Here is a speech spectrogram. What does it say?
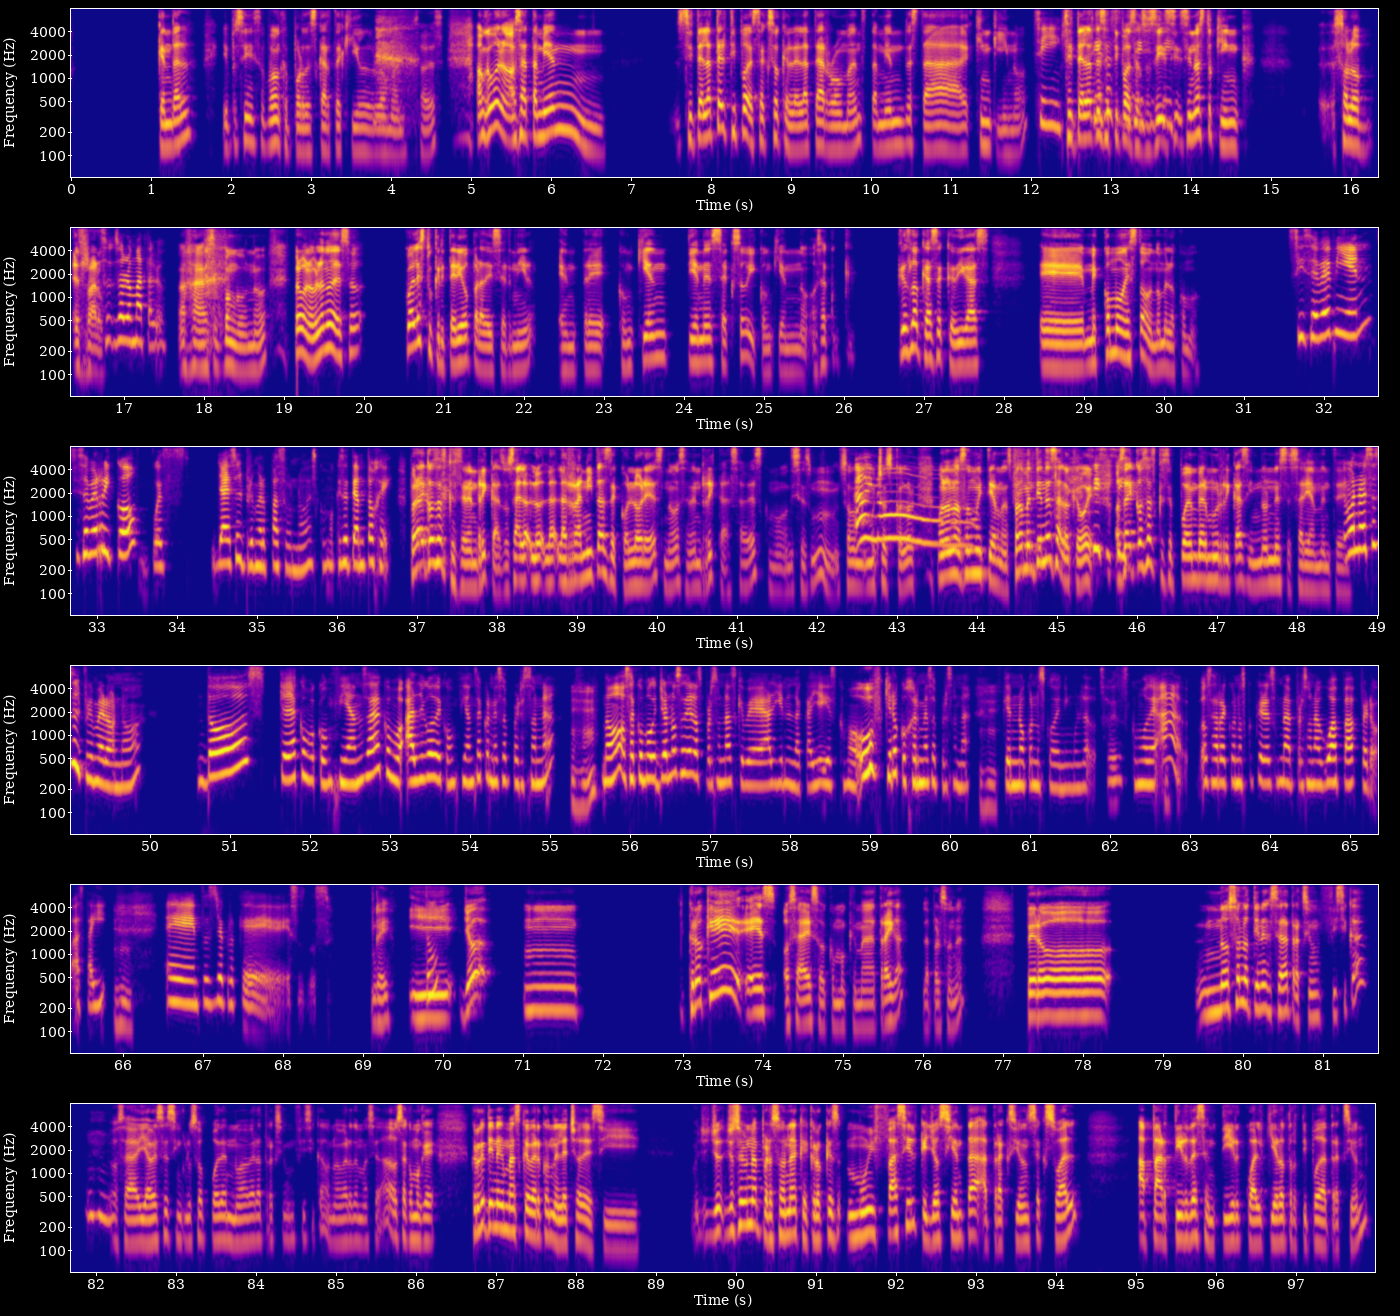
Kendall. Y pues sí, supongo que por descarte Kill Roman, ¿sabes? Aunque bueno, o sea, también. Si te late el tipo de sexo que le late a Roman, también está kinky, ¿no? Sí. Si te late Sí, ese tipo de sexo, sí, si, sí. si- si no es tu kink, solo es raro. So- solo mátalo. Ajá, supongo, ¿no? Pero bueno, hablando de eso, ¿cuál es tu criterio para discernir entre con quién tienes sexo y con quién no? O sea, ¿qué, qué es lo que hace que digas, eh, ¿me como esto o no me lo como? Si se ve bien, si se ve rico, pues ya es el primer paso, ¿no? Es como que se te antoje. Pero hay cosas que se ven ricas, o sea, lo- lo- la- las ranitas de colores, ¿no? Se ven ricas, ¿sabes? Como dices, "Mm, son muchos colores. Bueno, no, son muy tiernas, pero me entiendes a lo que voy. Sí, sí, O sea, hay cosas que se pueden ver muy ricas y no necesariamente... Bueno, ese es el primero, ¿no? Dos, que haya como confianza, como algo de confianza con esa persona, ¿no? O sea, como yo no soy de las personas que ve a alguien en la calle y es como, uff, quiero cogerme a esa persona que no conozco de ningún lado, ¿sabes? Es como de, ah, o sea, reconozco que eres una persona guapa, pero hasta ahí. Eh, entonces yo creo que esos dos. Ok. Y yo mm, creo que es, o sea, eso, como que me atraiga la persona, pero no solo tiene que ser atracción física, O sea, y a veces incluso puede no haber atracción física o no haber demasiada. O sea, como que creo que tiene más que ver con el hecho de si... Yo, yo soy una persona que creo que es muy fácil que yo sienta atracción sexual a partir de sentir cualquier otro tipo de atracción.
